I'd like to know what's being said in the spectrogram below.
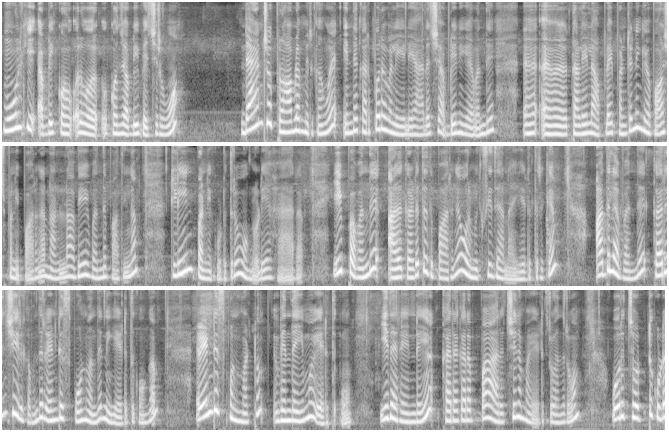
மூழ்கி அப்படி கொ- ஒரு கொஞ்சம் அப்படியே வச்சுருவோம். டேண்ட்ரூ ப்ராப்ளம் இருக்கவங்க இந்த கற்பூரவள்ளி இலையை அரைச்சி அப்படியே நீங்கள் வந்து தலையில் அப்ளை பண்ணிட்டு நீங்கள் வாஷ் பண்ணி பாருங்கள் நல்லாவே வந்து பார்த்திங்கன்னா க்ளீன் பண்ணி கொடுத்துரும் உங்களுடைய ஹேரை இப்போ வந்து அதுக்கு அடுத்தது பாருங்கள் ஒரு மிக்ஸி ஜார் நான் எடுத்திருக்கேன். அதில் வந்து கரிஞ்சீரகம் வந்து ரெண்டு ஸ்பூன் வந்து நீங்கள் எடுத்துக்கோங்க. ரெண்டு ஸ்பூன் மட்டும் வெந்தயமும் எடுத்துக்குவோம். இதை ரெண்டையும் கரகரப்பாக அரைச்சி நம்ம எடுத்துகிட்டு வந்துடுவோம். ஒரு சொட்டு கூட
